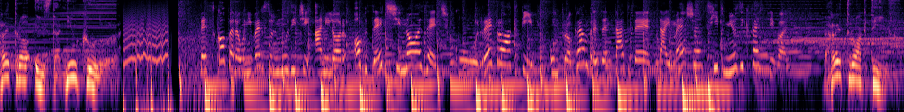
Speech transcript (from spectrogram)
Retro is the new cool. Descoperă universul muzicii anilor 80 și 90 cu Retroactiv, un program prezentat de Dimensions Hit Music Festival. Retroactiv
